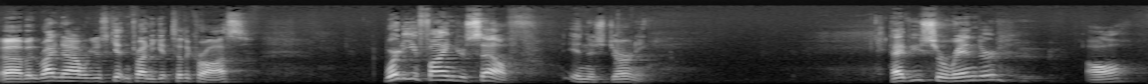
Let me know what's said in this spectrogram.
Uh, but right now, we're just getting trying to get to the cross. Where do you find yourself in this journey? Have you surrendered all?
